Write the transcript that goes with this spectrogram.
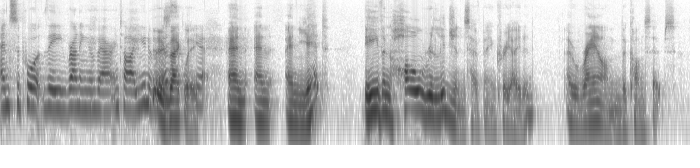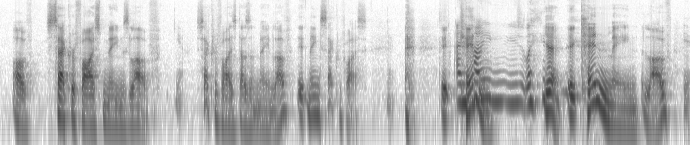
and support the running of our entire universe. Exactly. Yeah. And, and, and yet, even whole religions have been created around the concepts of sacrifice means love. Yeah. Sacrifice doesn't mean love, it means sacrifice. Yeah. it And can, pain usually. yeah, it can mean love Yeah.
